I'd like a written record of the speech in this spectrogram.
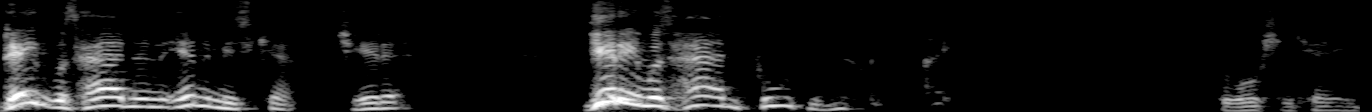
David was hiding in the enemy's camp. Did you hear that? Gideon was hiding food in the middle of the night. Promotion came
